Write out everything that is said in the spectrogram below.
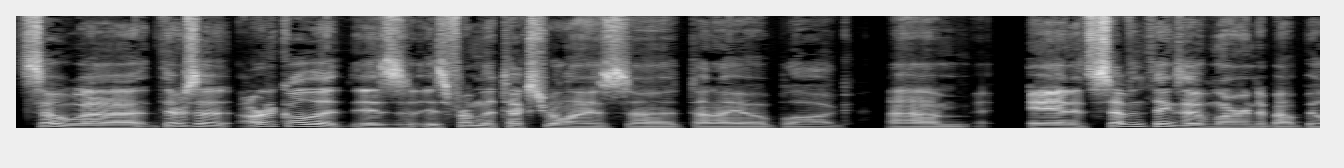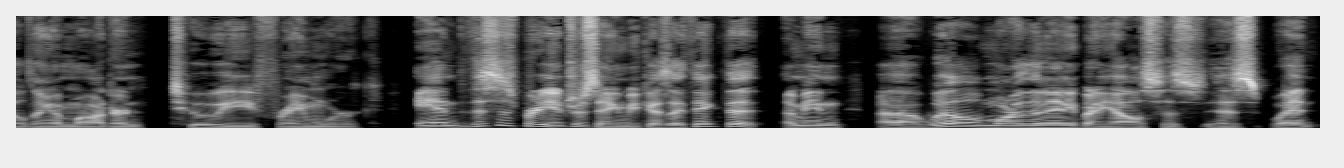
so uh, there's an article that is is from the textualize.io blog, um, and it's seven things I learned about building a modern TUI framework. And this is pretty interesting because I think that I mean, uh, Will more than anybody else has has went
